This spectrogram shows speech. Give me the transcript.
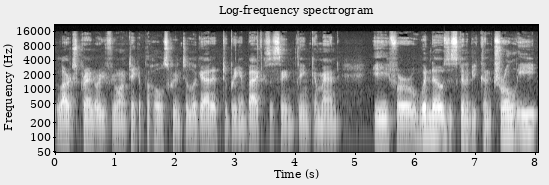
large print or if you want to take up the whole screen to look at it to bring it back it's the same thing command E for Windows it's going to be control E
